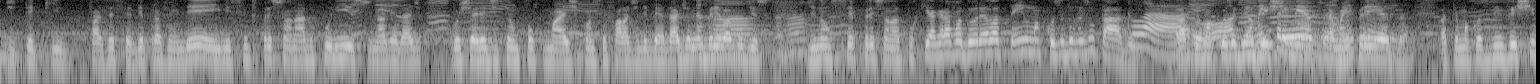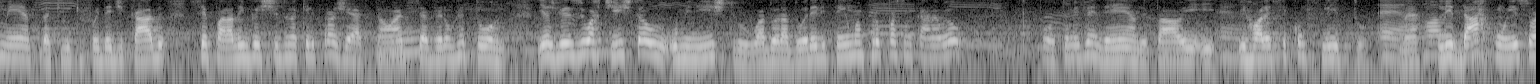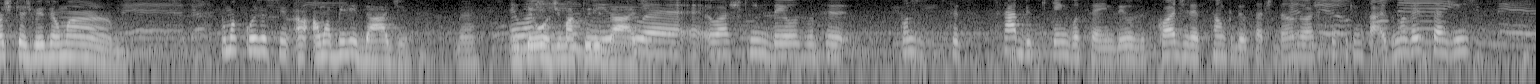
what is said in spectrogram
De ter que fazer CD para vender e me sinto pressionado por isso. Na verdade, gostaria de ter um pouco mais. Quando você fala de liberdade, eu lembrei Aham, logo disso, aham. de não ser pressionado, porque a gravadora ela tem uma coisa do resultado. Claro, ela tem uma coisa do óbvio, é uma investimento, empresa, é uma uma empresa. empresa. Ela tem uma coisa do investimento, daquilo que foi dedicado, separado, investido naquele projeto. Então há de Uhum. se haver um retorno. E às vezes o artista, o, o ministro, o adorador, ele tem uma preocupação, caramba, eu pô, tô me vendendo e tal, e, e- e rola esse conflito. É, né? Lidar com isso, eu acho que às vezes é uma. É uma coisa assim, há uma habilidade, né? Um Eu teor de maturidade. É, é- eu acho que em Deus você. Quando você sabe quem você é em Deus e qual a direção que Deus está te dando, eu acho que você fica em paz. Uma vez Serginho,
